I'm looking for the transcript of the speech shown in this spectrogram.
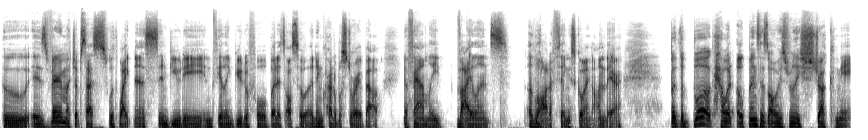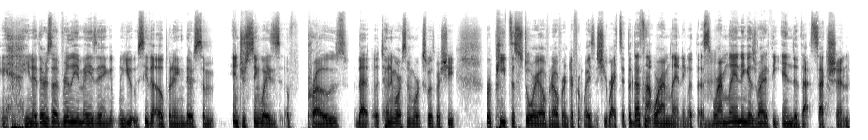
who is very much obsessed with whiteness and beauty and feeling beautiful, but it's also an incredible story about you know, family violence, a lot of things going on there. But the book, how it opens, has always really struck me. You know, there's a really amazing, when you see the opening, there's some interesting ways of prose that uh, Toni Morrison works with, where she repeats a story over and over in different ways that she writes it. But that's not where I'm landing with this. Mm-hmm. Where I'm landing is right at the end of that section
